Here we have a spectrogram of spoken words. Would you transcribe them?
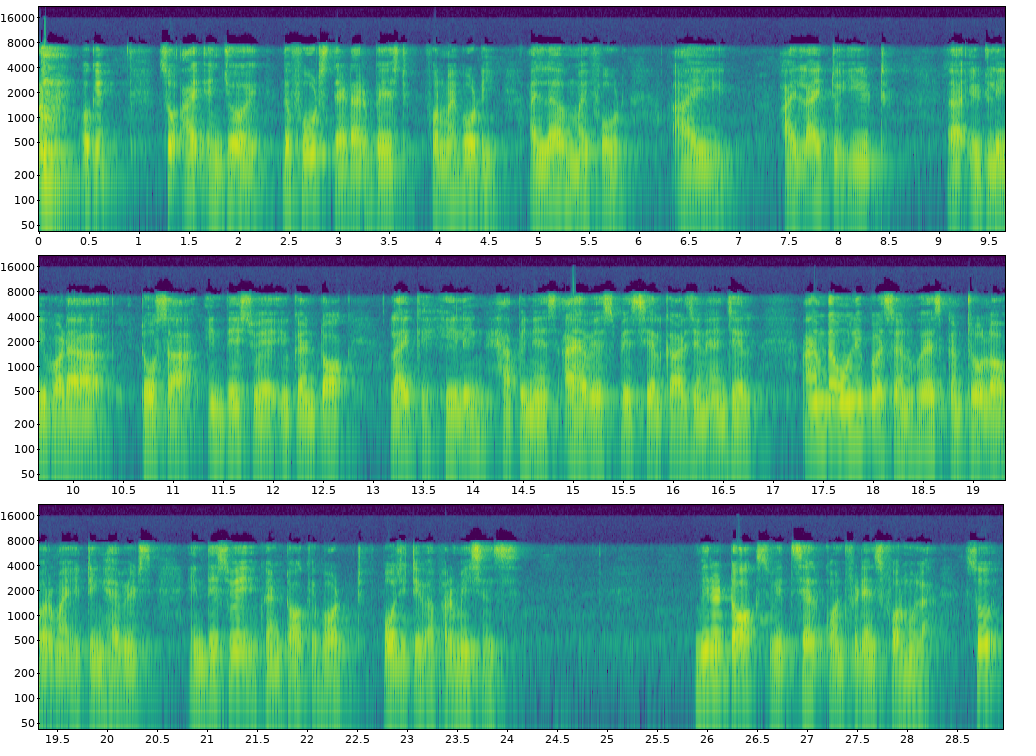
Okay so i enjoy the foods that are best for my body. I love my food. I i like to eat uh, idli vada dosa. In this way you can talk like healing happiness. I have a special guardian angel. I am the only person who has control over my eating habits. In this way you can talk about positive affirmations. Mirror talks with self confidence formula. So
